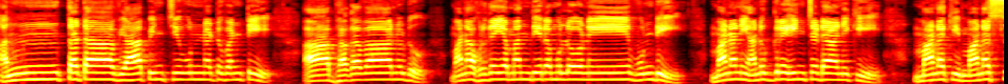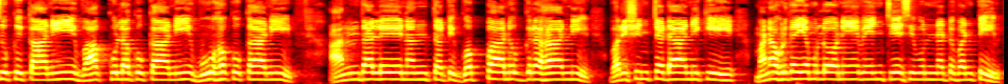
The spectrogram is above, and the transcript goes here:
అంతటా వ్యాపించి ఉన్నటువంటి ఆ భగవానుడు మన హృదయ మందిరములోనే ఉండి మనని అనుగ్రహించడానికి మనకి మనస్సుకు కానీ వాక్కులకు కానీ ఊహకు కానీ అందలేనంతటి గొప్ప అనుగ్రహాన్ని వర్షించడానికి మన హృదయములోనే వేంచేసి ఉన్నటువంటి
